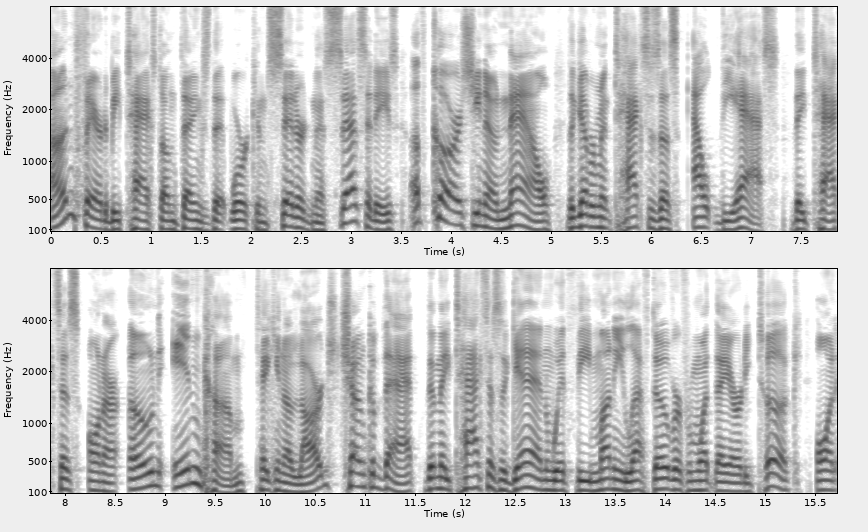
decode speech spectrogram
unfair to be taxed on things that were considered necessities. Of course, you know, now the government taxes us out the ass. They tax us on our own income, taking a large chunk of that. Then they tax us again with the money left over from what they already took on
